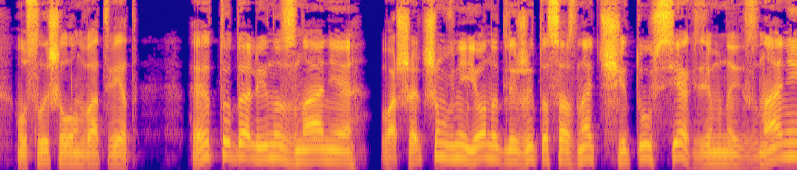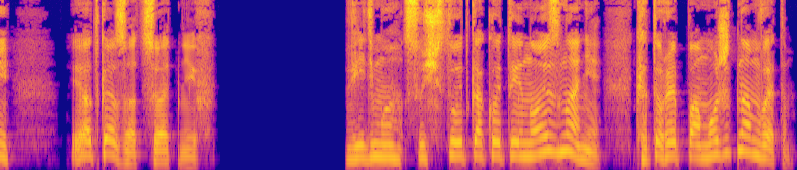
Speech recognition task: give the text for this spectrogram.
— услышал он в ответ. «Это долина знания, Вошедшим в нее надлежит осознать тщету всех земных знаний и отказаться от них. Видимо, существует какое-то иное знание, которое поможет нам в этом.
